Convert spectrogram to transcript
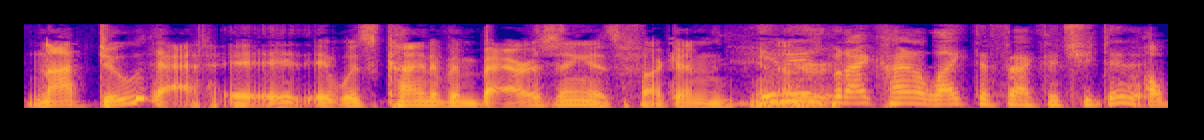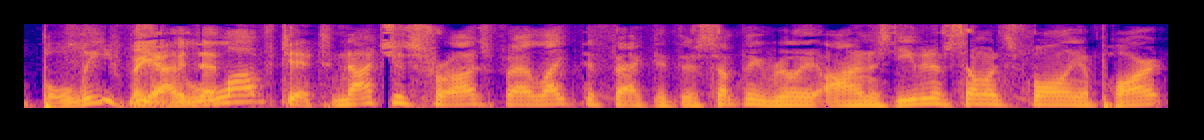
not do that. It, it, it was kind of embarrassing. It's fucking. You It know. is, but I kind of like the fact that she did it. Oh, believe me, Yeah, I that- loved it. Not just for us, but I like the fact that there's something really honest. Even if someone's falling apart,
